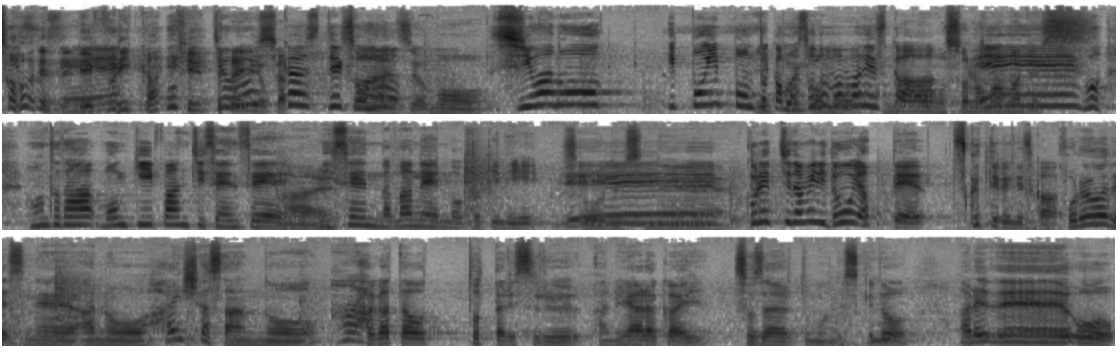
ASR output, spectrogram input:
すね。そうですね。レプリカって言ったらいいのか。もしかしてこのそうなんですよ。もうシワの一本一本とかもそのままですか？もうそのままです、えーわ本当だ。モンキーパンチ先生、はい。2007年の時に。そうですね。えーこれちなみにどうやって作ってるんですか？これはですねあの歯医者さんのはい。歯型を取ったりする、あの柔らかい素材あると思うんですけど、あれでを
